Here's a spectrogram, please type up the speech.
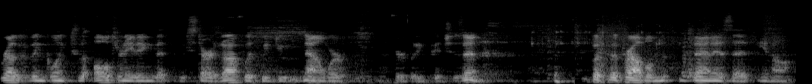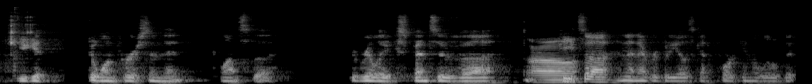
rather than going to the alternating that we started off with, we do now where everybody pitches in. But the problem then is that you know you get the one person that wants the the really expensive uh, Oh, pizza, and then everybody else got to fork in a little bit.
